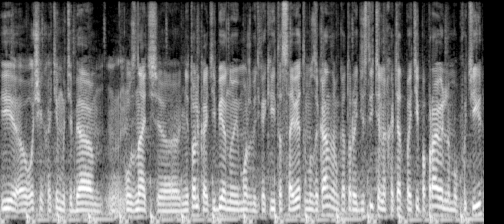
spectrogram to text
и э, очень хотим у тебя узнать э, не только о тебе, но и, может быть, какие-то советы музыкантам, которые действительно хотят пойти по правильному пути,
